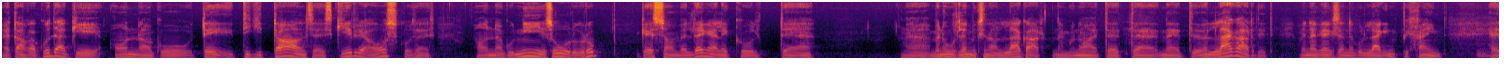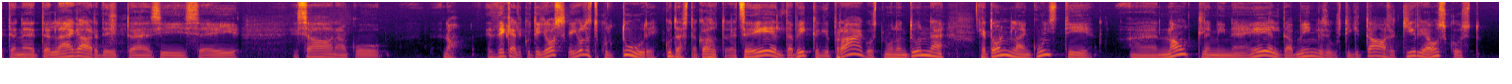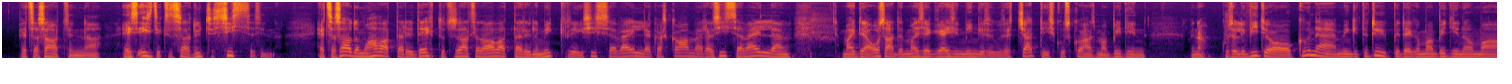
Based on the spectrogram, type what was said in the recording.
et aga kuidagi on nagu digitaalses kirjaoskuses on nagu nii suur grupp, kes on veel tegelikult äh,, äh minu uus lemmiksõna on lägard, nagu noh, et, et need lägardid või nagu see on nagu lagging behind. et need lägardid äh, siis ei, ei saa nagu noh, tegelikult ei oska, ei ole seda kultuuri, kuidas seda kasutada, et see eeldab ikkagi praegust, mul on tunne, et online kunsti äh, nautlemine eeldab mingisugust digitaalset kirjaoskust et sa saad sinna, esiteks, sa saad üldse sisse sinna. et sa saad oma avatari tehtud, sa saad seda avatarile mikri sisse-välja, kas kaamera sisse-välja. ma ei tea, osad, ma isegi käisin mingisuguses chat'is, kus kohas ma pidin või noh, kus oli videokõne mingite tüüpidega, ma pidin oma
